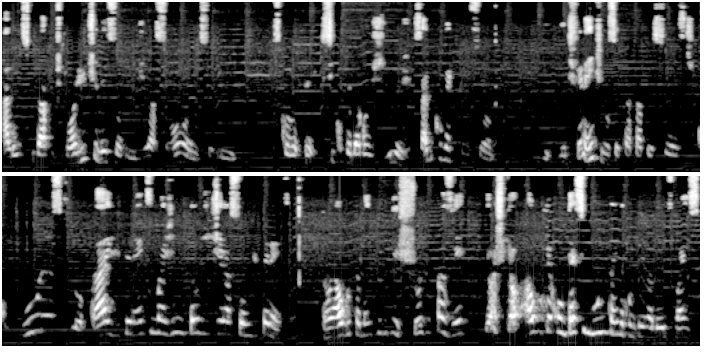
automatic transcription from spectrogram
além de estudar futebol, a gente lê sobre gerações, sobre psicopedagogia, a gente sabe como é que funciona. E, é diferente você tratar pessoas de culturas, de locais diferentes, imagina então de gerações diferentes. Então é algo também que ele deixou de fazer. E eu acho que é algo que acontece muito ainda com treinadores mais,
